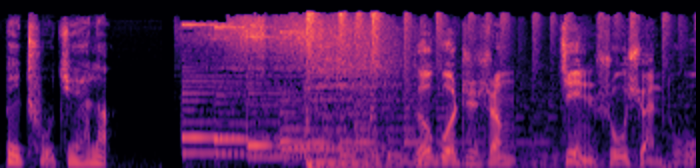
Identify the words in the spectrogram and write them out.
被处决了。德国之声《禁书选读》。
